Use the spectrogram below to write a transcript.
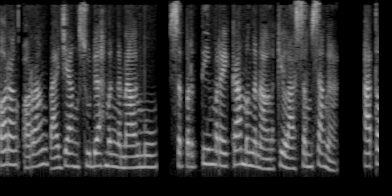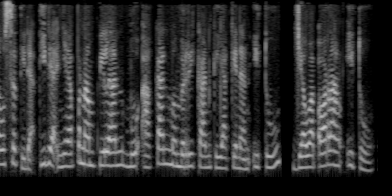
Orang-orang pajang sudah mengenalmu, seperti mereka mengenal kilasem sanga. Atau setidak-tidaknya penampilanmu akan memberikan keyakinan itu, jawab orang itu.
